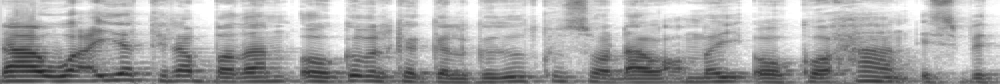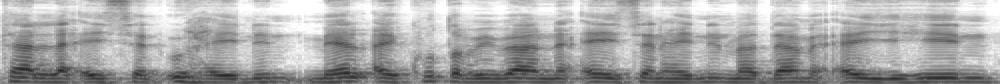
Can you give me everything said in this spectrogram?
dhaawacyo tiro badan oo gobolka galgaduud ku soo dhaawacmay oo kooxahan isbitaalla aysan u haynin meel ay ku dabiibaanna aysan haynin maadaama ay yihiin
